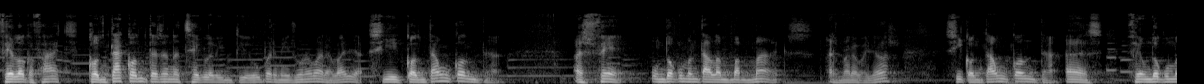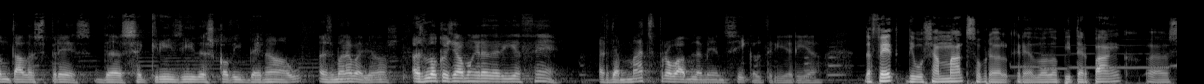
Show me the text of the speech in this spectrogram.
fer el que faig. Contar contes en el segle XXI per mi és una meravella. Si contar un conte és fer un documental amb en Max, és meravellós si contar un conte és fer un documental express de la crisi del Covid-19, és meravellós. És el que jo m'agradaria fer. El d'en Mats probablement sí que el triaria. De fet, dibuixant Mats sobre el creador de Peter Punk és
